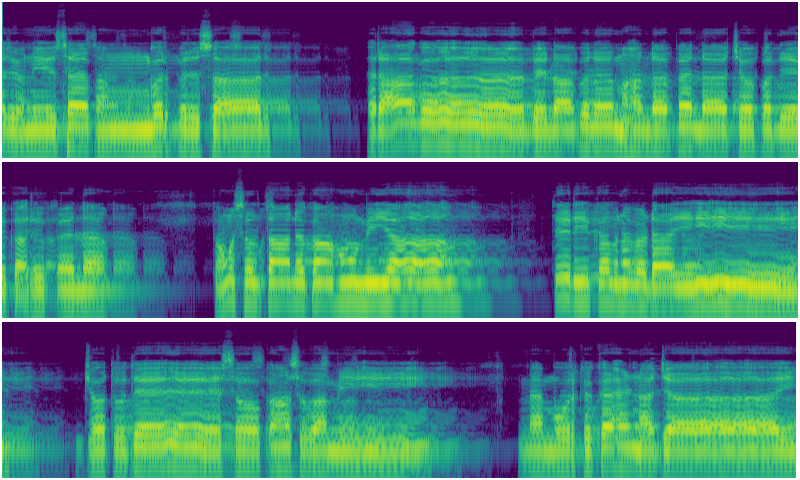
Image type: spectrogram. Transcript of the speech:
ਅਜੂਨੀ ਸੈਭੰ ਗੁਰ ਪ੍ਰਸਾਦ ਰਾਗ ਬਿਲਾਵਲ ਮਹੱਲਾ ਪਹਿਲਾ ਚੌਪਦੇ ਘਰ ਪਹਿਲਾ। ਤੂੰ ਸੁਲਤਾਨ ਕਾਹੂ ਮੀਆਂ? ਤੇਰੀ ਕਵਨ ਵਡਾਈ, ਜੋ ਤੂ ਦੇ ਸੋ ਕਾ ਸੁਆਮੀ। ਮੈਂ ਮੂਰਖ ਕਹਿ ਨਾ ਜਾਈ,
